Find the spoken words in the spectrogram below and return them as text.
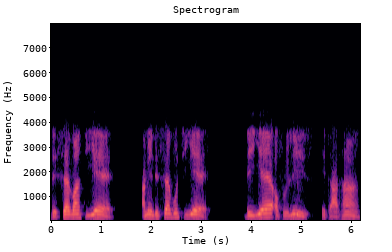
The seventh year, I mean the seventh year, the year of release is at hand.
